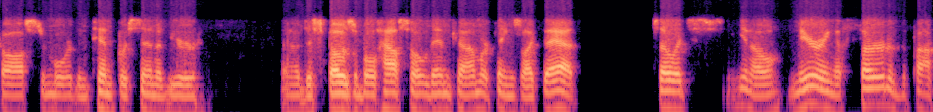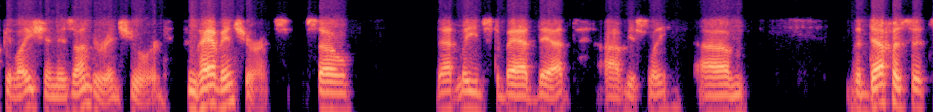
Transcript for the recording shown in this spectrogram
costs are more than 10% of your uh, disposable household income or things like that. So it's, you know, nearing a third of the population is underinsured who have insurance. So that leads to bad debt, obviously. Um, the deficits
